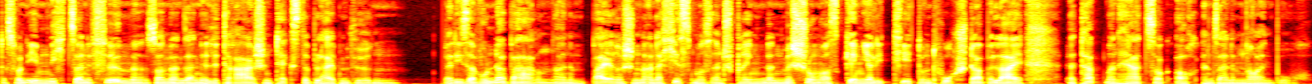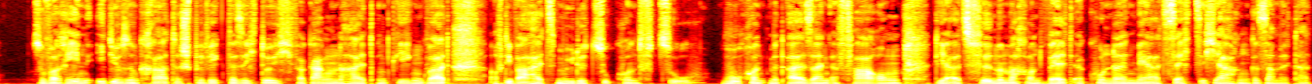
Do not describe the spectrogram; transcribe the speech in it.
dass von ihm nicht seine Filme, sondern seine literarischen Texte bleiben würden. Bei dieser wunderbaren, einem bayerischen Anarchismus entspringenden Mischung aus Genialität und Hochstapelei ertappt man Herzog auch in seinem neuen Buch. Souverän idiosynkratisch bewegt er sich durch Vergangenheit und Gegenwart auf die wahrheitsmüde Zukunft zu, wuchernd mit all seinen Erfahrungen, die er als Filmemacher und Welterkunder in mehr als 60 Jahren gesammelt hat.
